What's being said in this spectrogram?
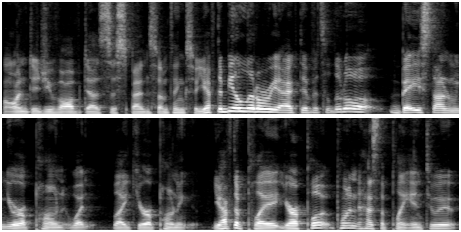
on Digivolve does suspend something, so you have to be a little reactive. It's a little based on your opponent, what like your opponent. You have to play. Your opponent has to play into it,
